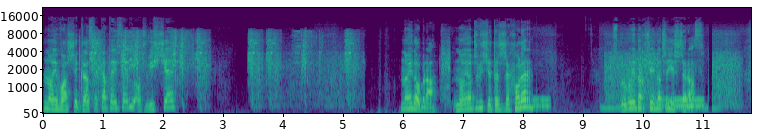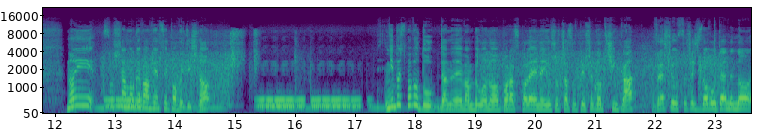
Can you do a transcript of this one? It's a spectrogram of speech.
No i właśnie, klasyka tej serii, oczywiście. No i dobra. No i oczywiście też, że cholerny... Spróbuję tak czy inaczej jeszcze raz. No i cóż ja mogę wam więcej powiedzieć, no. Nie bez powodu dane wam było no po raz kolejny już od czasów pierwszego odcinka wreszcie usłyszeć znowu ten no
